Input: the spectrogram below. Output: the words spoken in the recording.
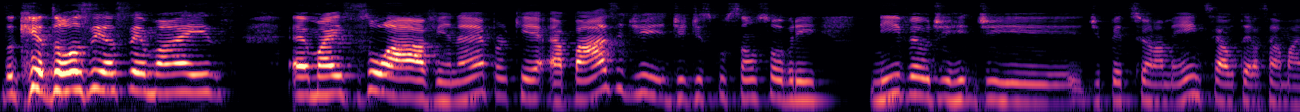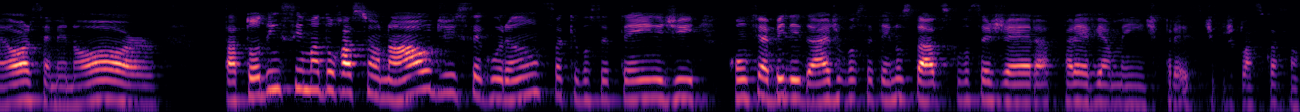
do Q12 a ser mais é, mais suave, né? Porque a base de, de discussão sobre nível de, de, de peticionamento, se a alteração é maior, se é menor, Tá todo em cima do racional de segurança que você tem, de confiabilidade que você tem nos dados que você gera previamente para esse tipo de classificação.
